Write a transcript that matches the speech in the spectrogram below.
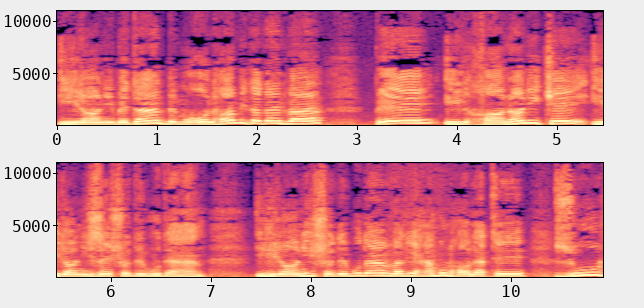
ایرانی بدن به مغول ها می‌دادند و به ایلخانانی که ایرانیزه شده بودند ایرانی شده بودند ولی همون حالت زور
